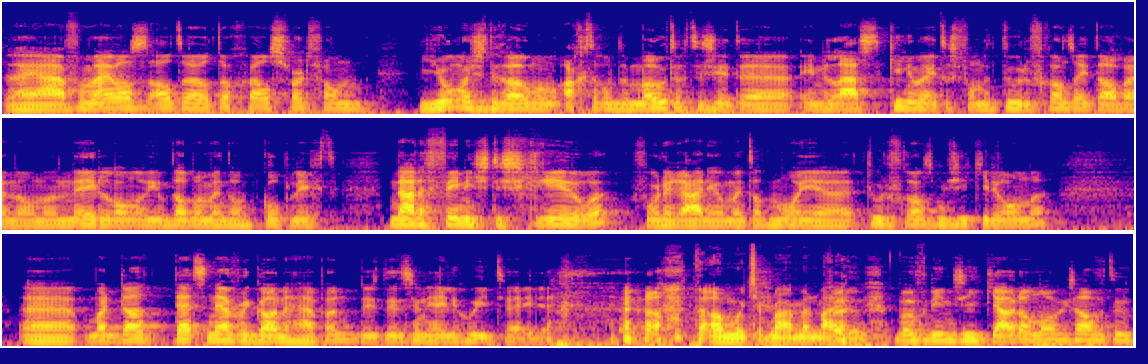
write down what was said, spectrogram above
Nou ja, voor mij was het altijd wel toch wel een soort van jongensdroom om achter op de motor te zitten in de laatste kilometers van de Tour de France etappe. En dan een Nederlander die op dat moment op kop ligt naar de finish te schreeuwen voor de radio met dat mooie Tour de France muziekje eronder. Uh, maar dat that's never gonna happen. Dus dit is een hele goede tweede. nou moet je het maar met mij doen. Bovendien zie ik jou dan nog eens af en toe.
